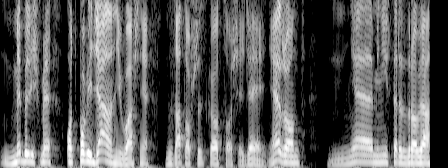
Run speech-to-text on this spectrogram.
my byliśmy odpowiedzialni właśnie za to wszystko, co się dzieje. Nie rząd, nie minister zdrowia,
